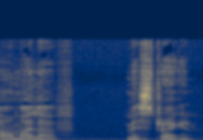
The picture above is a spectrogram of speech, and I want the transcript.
All my love, Mystdragon.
